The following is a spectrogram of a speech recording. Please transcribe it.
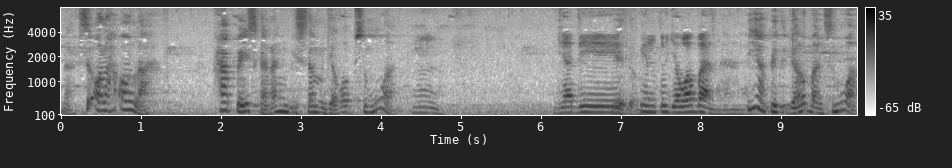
Nah, seolah-olah HP sekarang bisa menjawab semua. Hmm. Jadi Gitu. pintu jawaban. Iya, pintu jawaban semua.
